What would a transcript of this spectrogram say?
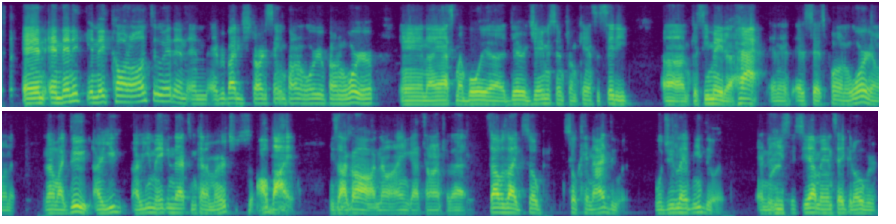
and and then it and they caught on to it, and and everybody started saying pond warrior, pond warrior. And I asked my boy uh, Derek Jameson from Kansas City because um, he made a hat and it, it says pond warrior on it. And I'm like, dude, are you are you making that some kind of merch? So I'll buy it. He's like, oh no, I ain't got time for that. So I was like, so So can I do it? Would you let me do it? And Right. he says, yeah, man, take it over.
